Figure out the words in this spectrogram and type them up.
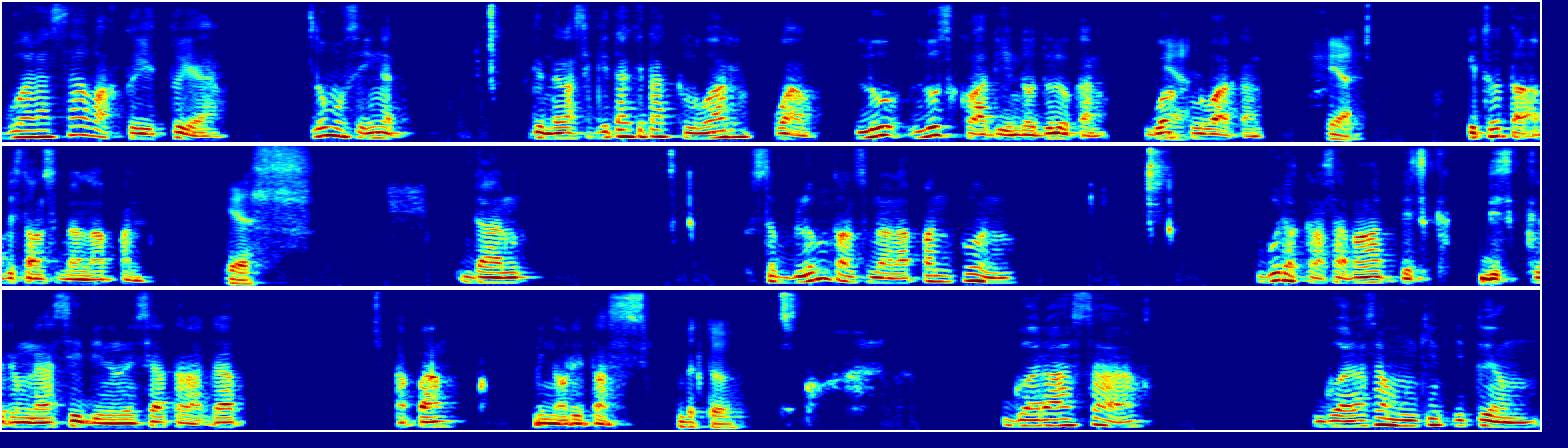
gua rasa waktu itu ya, lu mesti ingat generasi kita kita keluar, wow, lu lu sekolah di Indo dulu kan, gua Yeah. keluar kan. Yeah. Itu tak habis tahun 98. Yes. Dan sebelum tahun 98 pun, gue udah kerasa banget disk- diskriminasi di Indonesia terhadap apa minoritas. Betul. Gua rasa, gua rasa mungkin itu yang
